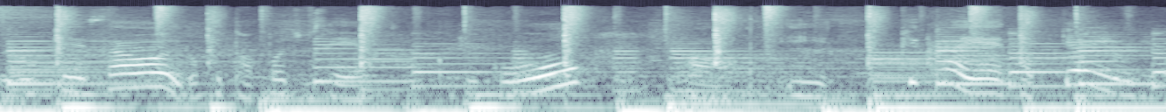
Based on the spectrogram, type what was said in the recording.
이렇게 해서 이렇게 덮어주세요. 그리고 어, 이 피카에 덮개 아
